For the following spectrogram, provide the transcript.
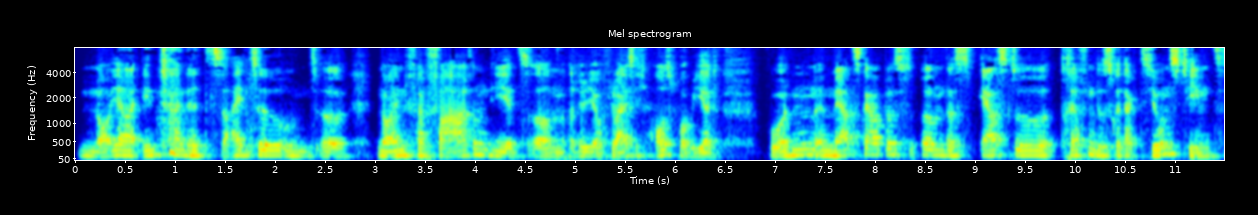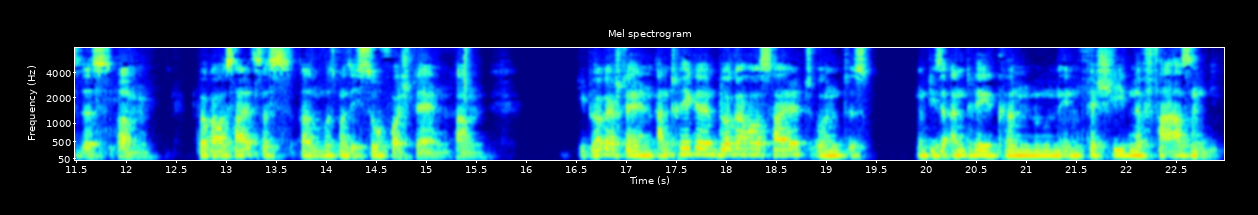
neuer Internetseite und äh, neuen Verfahren, die jetzt ähm, natürlich auch fleißig ausprobiert wurden. Im März gab es ähm, das erste Treffen des Redaktionsteams des ähm, Bürgerhaushalts. Das ähm, muss man sich so vorstellen. Ähm, die Bürger stellen Anträge im Bürgerhaushalt und es und diese Anträge können nun in verschiedene Phasen.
